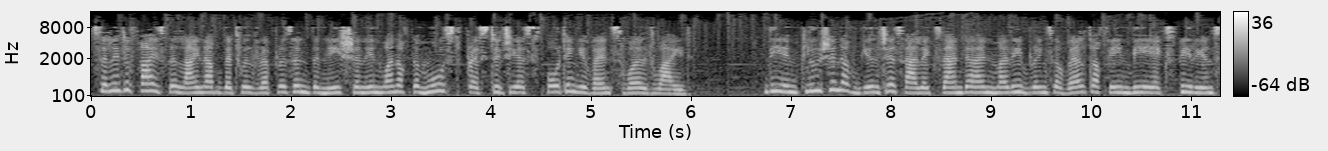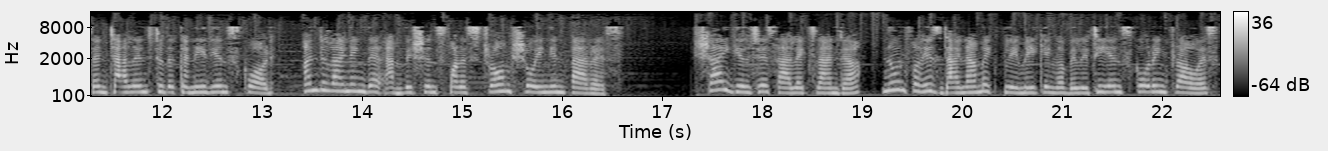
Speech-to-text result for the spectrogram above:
solidifies the lineup that will represent the nation in one of the most prestigious sporting events worldwide. The inclusion of Gilgeous-Alexander and Murray brings a wealth of NBA experience and talent to the Canadian squad, underlining their ambitions for a strong showing in Paris. Shai Gilgeous-Alexander, known for his dynamic playmaking ability and scoring prowess,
